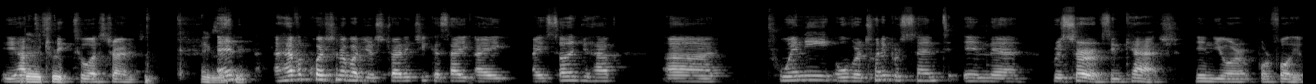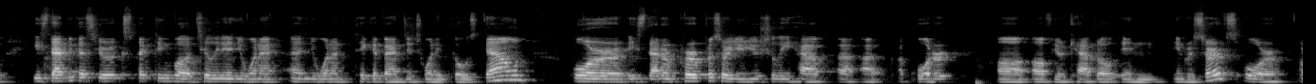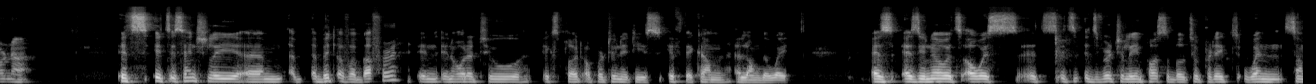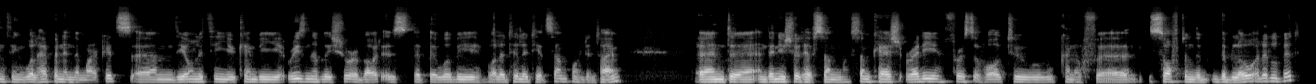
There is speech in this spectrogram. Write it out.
you have Very to true. stick to a strategy. Exactly. And I have a question about your strategy because I, I I saw that you have uh, twenty over twenty percent in uh, reserves in cash in your portfolio. Is that because you're expecting volatility and you want to and you want to take advantage when it goes down, or is that on purpose, or you usually have a, a, a quarter uh, of your capital in in reserves, or or not? It's it's essentially um, a, a, bit of a buffer in, in order to exploit opportunities if they come along the way. As as you know, it's always it's it's it's virtually impossible to predict when something will happen in the markets. Um, the only thing you can be reasonably sure about is that there will be volatility at some point in time, and uh, and then you should have some some cash ready first of all to kind of uh, soften the, the blow a little bit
